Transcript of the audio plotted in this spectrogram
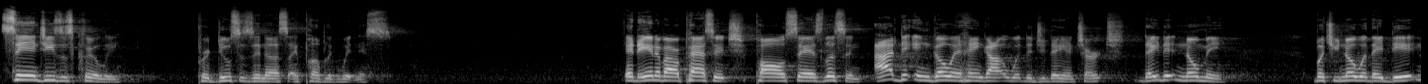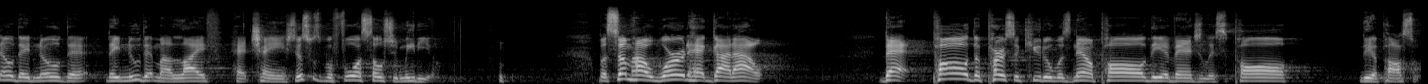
seeing Jesus clearly produces in us a public witness. At the end of our passage, Paul says, Listen, I didn't go and hang out with the Judean church. They didn't know me. But you know what they did know? They know that they knew that my life had changed. This was before social media. But somehow word had got out that Paul the persecutor was now Paul the evangelist, Paul the apostle.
